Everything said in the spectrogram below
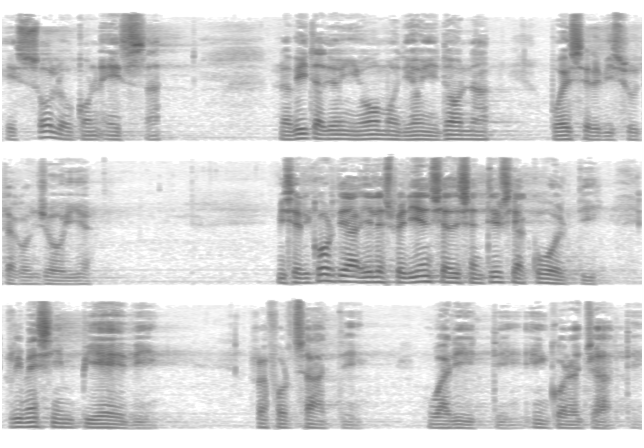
e solo con essa la vita di ogni uomo e di ogni donna può essere vissuta con gioia. Misericordia è l'esperienza di sentirsi accolti, rimessi in piedi, rafforzati, guariti, incoraggiati.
